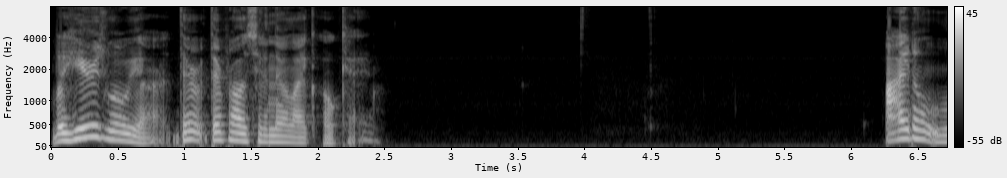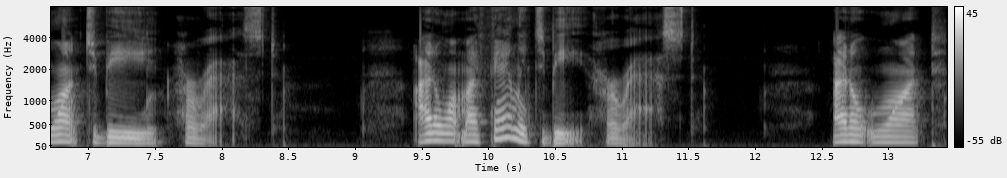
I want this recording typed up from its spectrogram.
But here's where we are. They're, they're probably sitting there like, okay. I don't want to be harassed. I don't want my family to be harassed. I don't want,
